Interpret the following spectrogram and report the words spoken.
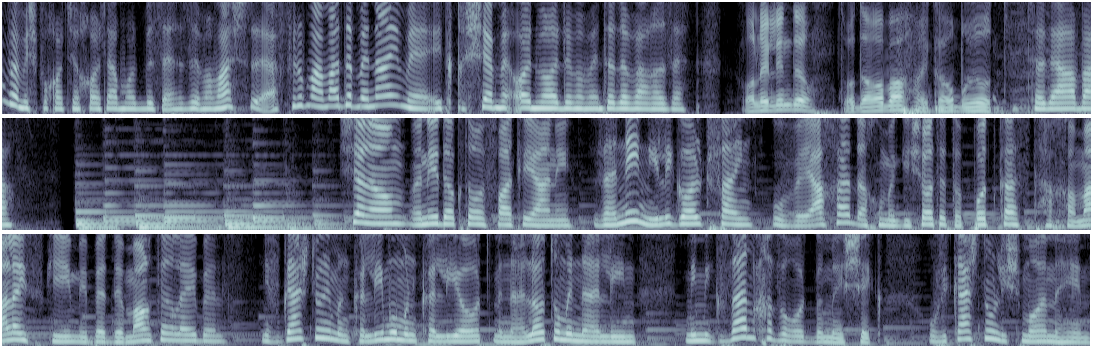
הרבה משפחות שיכולות לעמוד בזה, זה ממש, אפילו מעמד הביניים אה, יתקשה מאוד מאוד לממן את הדבר הזה. רוני לינדר, תודה רבה, העיקר בריאות. תודה רבה. שלום, אני דוקטור אפרת ליאני, ואני נילי גולדפיין. וביחד אנחנו מגישות את הפודקאסט החמ"ל העסקי מבית TheMarker Labels. נפגשנו עם מנכ"לים ומנכ"ליות, מנהלות ומנהלים, ממגוון חברות במשק, וביקשנו לשמוע מהם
